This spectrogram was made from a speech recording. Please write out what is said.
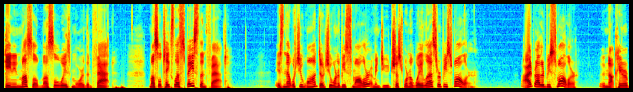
gaining muscle. Muscle weighs more than fat. Muscle takes less space than fat. Isn't that what you want? Don't you want to be smaller? I mean, do you just want to weigh less or be smaller? I'd rather be smaller and not care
